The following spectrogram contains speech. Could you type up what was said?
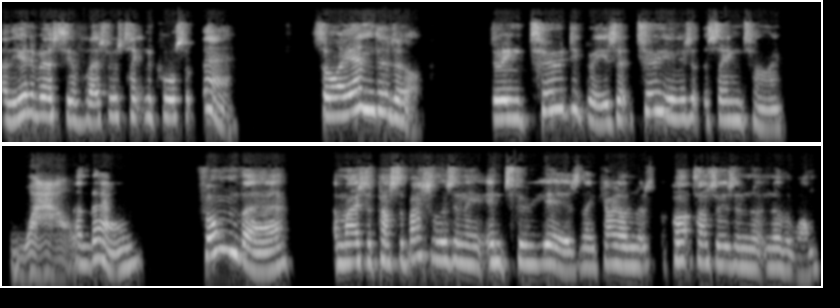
And the University of Leicester was taking a course up there. So I ended up doing two degrees at two unis at the same time. wow. And then from there, I managed to pass the bachelor's in in two years, and then carry on a part-time studies in another one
